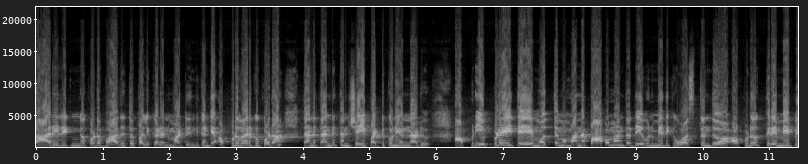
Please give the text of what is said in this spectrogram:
శారీరకంగా కూడా బాధతో పలికాడనమాట ఎందుకంటే అప్పటి వరకు కూడా తన తండ్రి తన చేయి పట్టుకుని ఉన్నాడు. అప్పుడు ఎప్పుడైతే మొత్తం మన పాపమంతా దేవుని మీదకి వస్తుందో అప్పుడు క్రమేపి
